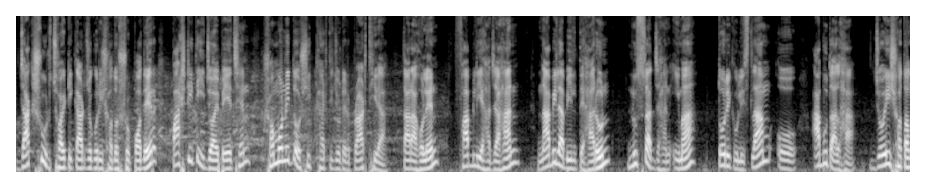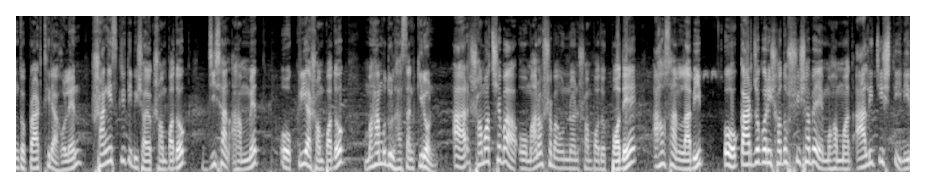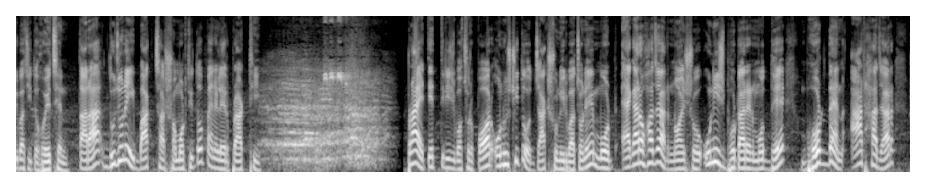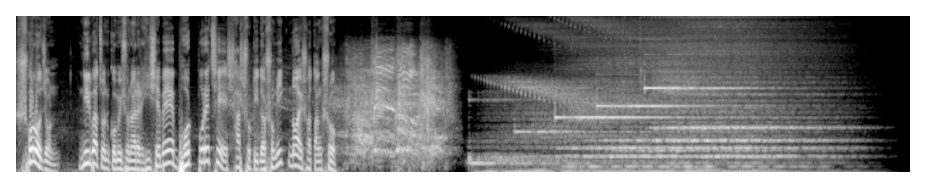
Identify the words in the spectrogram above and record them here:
জাকসুর ছয়টি কার্যকরী সদস্য পদের পাঁচটিতেই জয় পেয়েছেন সমন্বিত শিক্ষার্থী জোটের প্রার্থীরা। তারা হলেন ফাবলিহা জাহান, নাবিলা বিলতে হারুন, নুসরাত জাহান ইমা, তরিকুল ইসলাম ও আবু তালহা। জয়ী স্বতন্ত্র প্রার্থীরা হলেন সাংস্কৃতি বিষয়ক সম্পাদক জিসান আহমেদ ও ক্রিয়া সম্পাদক মাহমুদুল হাসান কিরণ। আর সমাজসেবা ও মানবসেবা উন্নয়ন সম্পাদক পদে আহসান লাবিব ও কার্যকরী সদস্য হিসাবে মোহাম্মদ আলী চিশতি নির্বাচিত হয়েছেন। তারা দুজনেই বাকছাস সমর্থিত প্যানেলের প্রার্থী। প্রায় ৩৩ বছর পর অনুষ্ঠিত জাকসু নির্বাচনে মোট এগারো হাজার নয়শো উনিশ ভোটারের মধ্যে ভোট দেন আট হাজার ষোলো জন। নির্বাচন কমিশনারের হিসেবে ভোট পড়েছে সাতষট্টি দশমিক নয় শতাংশ।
